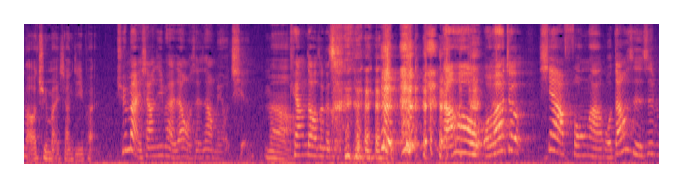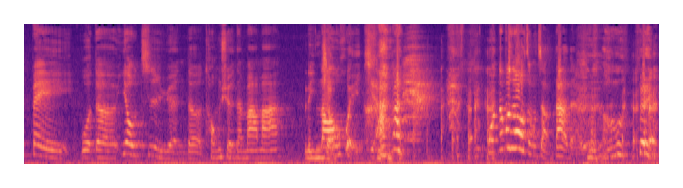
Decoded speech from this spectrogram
然后去买香鸡排，去买香鸡排，但我身上没有钱，那强到这个程度，然后我妈就吓疯啊！我当时是被我的幼稚园的同学的妈妈。捞回家，我都不知道我怎么长大的。有时候，对，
